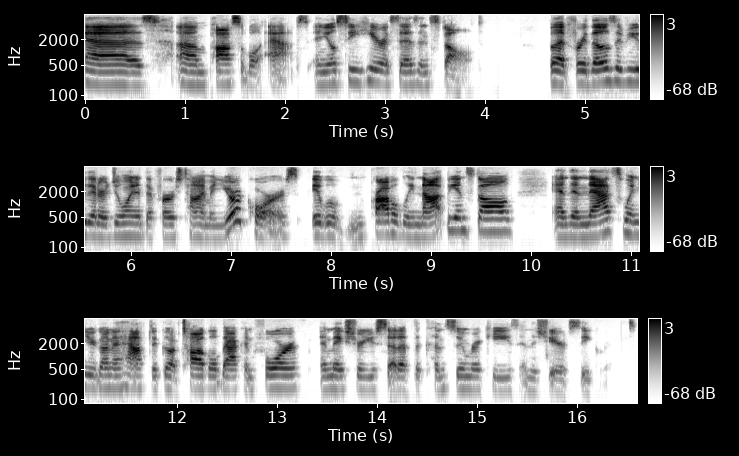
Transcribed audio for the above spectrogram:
as um, possible apps. And you'll see here it says installed. But for those of you that are doing it the first time in your course, it will probably not be installed. And then that's when you're going to have to go toggle back and forth and make sure you set up the consumer keys and the shared secrets.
